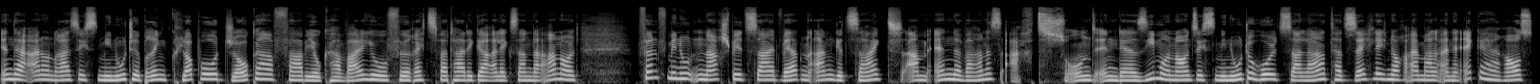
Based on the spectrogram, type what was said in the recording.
In der 31. Minute bringt Kloppo Joker Fabio Carvalho für Rechtsverteidiger Alexander Arnold. Fünf Minuten Nachspielzeit werden angezeigt. Am Ende waren es acht. Und in der 97. Minute holt Salah tatsächlich noch einmal eine Ecke heraus.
